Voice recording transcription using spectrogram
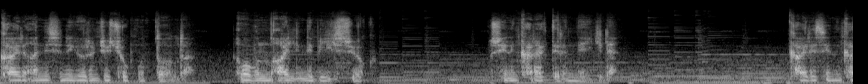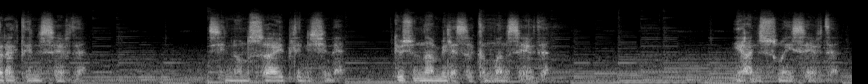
Kayra annesini görünce çok mutlu oldu. Ama bunun Aylin'le bilgisi yok. Bu senin karakterinle ilgili. Kayra senin karakterini sevdi. Senin onu sahiplenişini, gözünden bile sakınmanı sevdi. Yani Sunay'ı sevdi.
